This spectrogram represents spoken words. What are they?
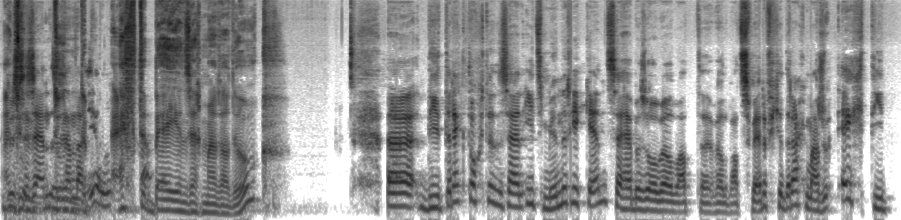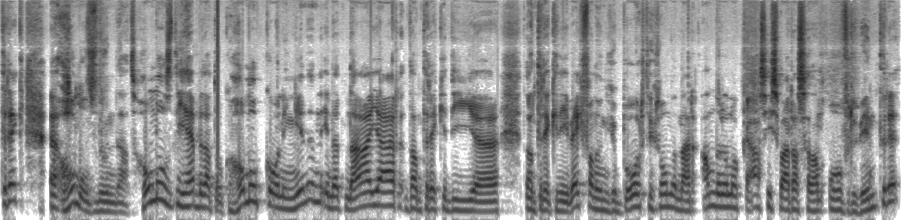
dus doen, ze zijn, ze zijn daar heel... echte bijen, zeg maar, dat ook? Uh, die trektochten zijn iets minder gekend. Ze hebben zo wel wat, uh, wel wat zwerfgedrag, maar zo echt die trek... Uh, hommels doen dat. Hommels die hebben dat ook. Hommelkoninginnen in het najaar, dan trekken die, dan trekken die weg van hun geboortegronden naar andere locaties waar dat ze dan overwinteren.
